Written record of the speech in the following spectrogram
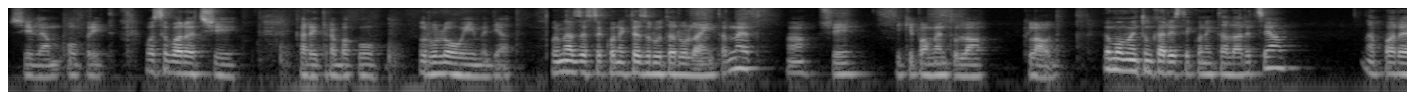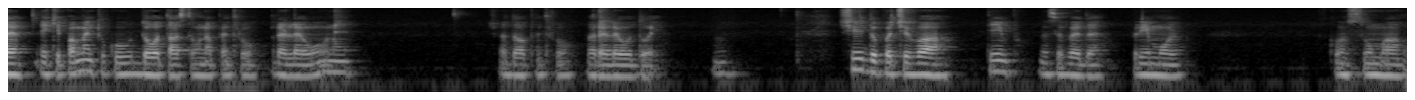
Și le-am oprit. O să vă arăt și care e treaba cu ruloul imediat. Urmează să conectez routerul la internet da? și echipamentul la cloud. În momentul în care este conectat la rețea, apare echipamentul cu două taste, una pentru releu 1 și a doua pentru releu 2. Și după ceva timp se vede primul consumă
